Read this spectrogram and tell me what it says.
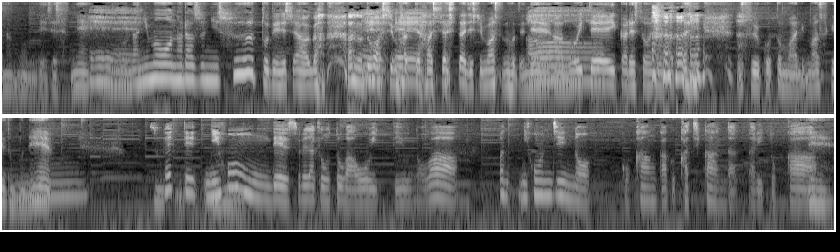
なもんでですね、ええもう何もならずにスーッと電車が あのええドア閉まっええて発車したりしますのでね、あの置いていかれそうになったり することもありますけどもね。うんそれって日本でそれだけ音が多いっていうのは、まあ日本人のこう感覚、価値観だったりとか、ええ。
